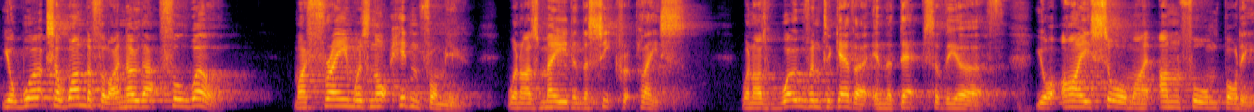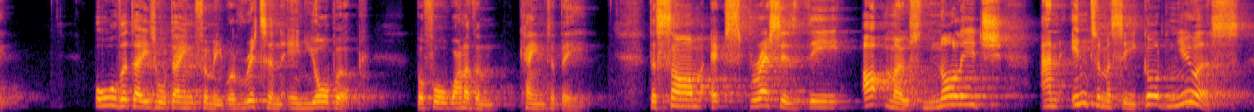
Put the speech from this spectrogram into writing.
Your works are wonderful. I know that full well. My frame was not hidden from you when I was made in the secret place, when I was woven together in the depths of the earth. Your eyes saw my unformed body. All the days ordained for me were written in your book before one of them came to be. The psalm expresses the utmost knowledge and intimacy. God knew us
